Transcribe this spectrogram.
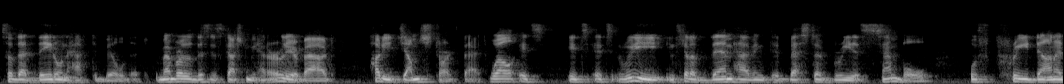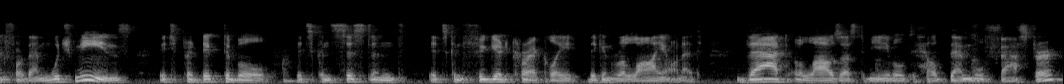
so that they don't have to build it. Remember this discussion we had earlier about how do you jumpstart that? Well, it's it's it's really instead of them having to best of breed assemble, we've pre-done it for them, which means it's predictable, it's consistent, it's configured correctly, they can rely on it. That allows us to be able to help them move faster,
